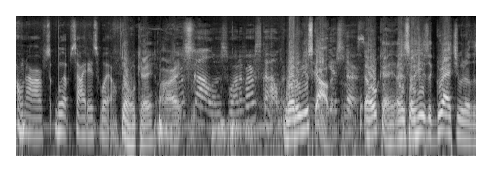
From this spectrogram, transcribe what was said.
on our website as well. oh, okay, all right. Our scholars, one of our scholars. One of your scholars. Yes, sir. Okay, and so he's a graduate of the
